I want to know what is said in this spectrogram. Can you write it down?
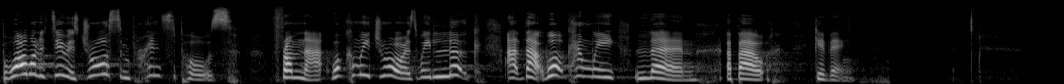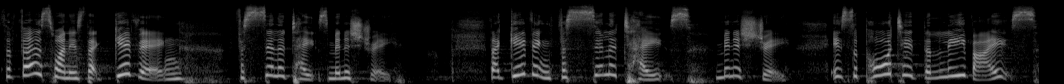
But what I want to do is draw some principles from that. What can we draw as we look at that? What can we learn about giving? The first one is that giving facilitates ministry. That giving facilitates ministry. It supported the Levites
